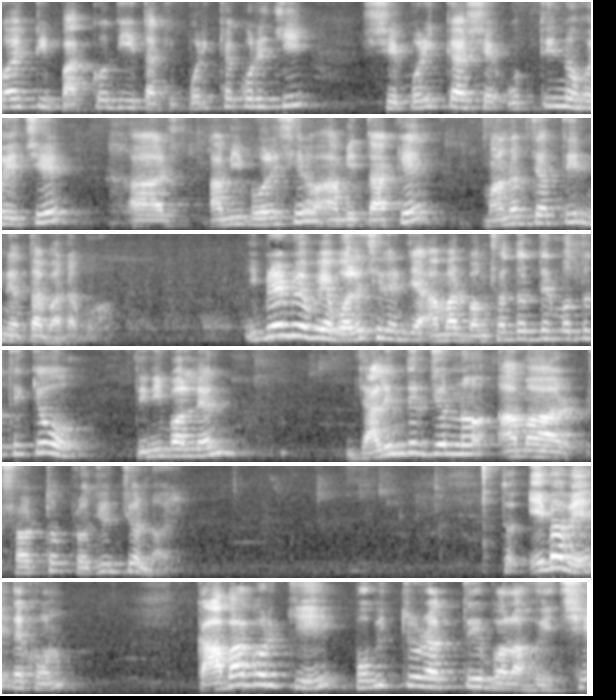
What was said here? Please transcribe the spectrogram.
কয়েকটি বাক্য দিয়ে তাকে পরীক্ষা করেছি, সে পরীক্ষায় সে উত্তীর্ণ হয়েছে, আর আমি বলেছিলাম আমি তাকে মানব জাতির নেতা বানাবো। ইব্রাহিম নবিয়া বলেছিলেন যে, আমার বংশধরদের মধ্য থেকেও তিনি বললেন, জালিমদের জন্য আমার শর্ত প্রযোজ্য নয়। তো এভাবে দেখুন, কাবাগরকে পবিত্র রাখতে বলা হয়েছে,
